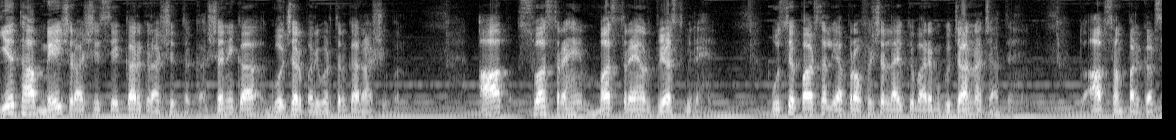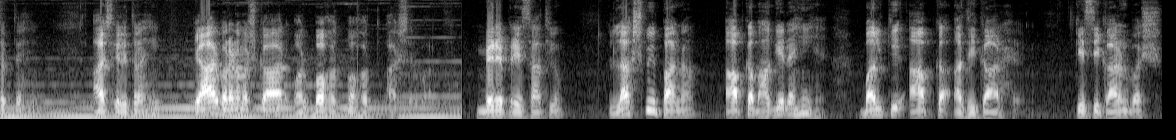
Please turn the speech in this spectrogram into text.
यह था मेष राशि से कर्क राशि तक का शनि का गोचर परिवर्तन का राशिफल। आप स्वस्थ रहें, मस्त रहें और व्यस्त भी रहें। मुझसे पर्सनल या प्रोफेशनल लाइफ के बारे में कुछ जानना चाहते हैं तो आप संपर्क कर सकते हैं। आज के लिए इतना ही। प्यार भरा नमस्कार और बहुत बहुत आशीर्वाद। मेरे प्रिय साथियों, लक्ष्मी पाना आपका भाग्य नहीं है, बल्कि आपका अधिकार है। किसी कारणवश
